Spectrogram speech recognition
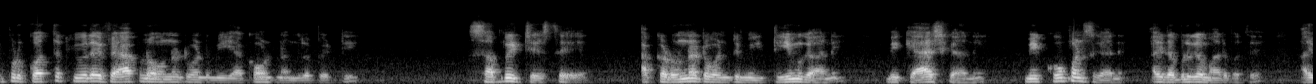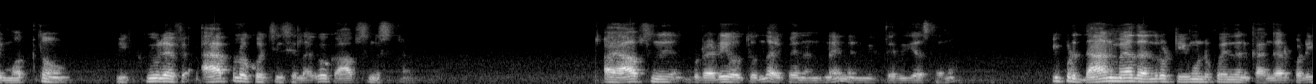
ఇప్పుడు కొత్త క్యూ లైఫ్ యాప్లో ఉన్నటువంటి మీ అకౌంట్ని అందులో పెట్టి సబ్మిట్ చేస్తే అక్కడ ఉన్నటువంటి మీ టీమ్ కానీ మీ క్యాష్ కానీ మీ కూపన్స్ కానీ అవి డబ్బులుగా మారిపోతే అవి మొత్తం మీ క్యూ లైఫ్ యాప్లోకి వచ్చేసేలాగా ఒక ఆప్షన్ ఇస్తున్నాను. ఆ యాప్స్ని ఇప్పుడు రెడీ అవుతుంది అయిపోయిన వెంటనే నేను మీకు తెలియజేస్తాను. ఇప్పుడు దాని మీద అందులో టీం ఉండిపోయిందని కంగారు పడి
